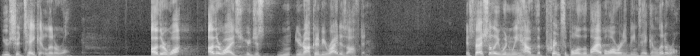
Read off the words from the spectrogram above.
you should take it literal. Otherwise, otherwise you're just you're not going to be right as often. Especially when we have the principle of the Bible already being taken literal.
